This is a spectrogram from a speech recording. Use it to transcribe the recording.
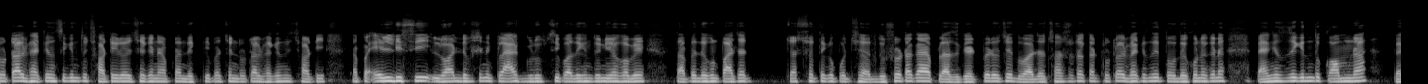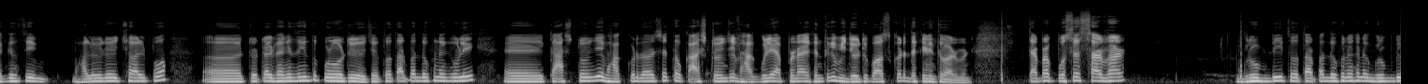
টোটাল ভ্যাকেন্সি কিন্তু ছটি রয়েছে এখানে আপনারা দেখতে পাচ্ছেন টোটাল ভ্যাকেন্সি ছটি। তারপর এলডিসি লোয়ার ডিভিশনে ক্লার্ক গ্রুপ সি পদে কিন্তু নিয়োগ হবে। তারপরে দেখুন পাঁচ হাজার চারশো থেকে পঁচিশ হাজার দুশো টাকা প্লাস গ্রেড পে রয়েছে দু হাজার ছশো টাকা টোটাল ভ্যাকেন্সি তো দেখুন এখানে ভ্যাকেন্সি কিন্তু কম না ভ্যাকেন্সি ভালোই রয়েছে অল্প টোটাল ভ্যাকেন্সি কিন্তু পনেরোটি রয়েছে। তো তারপর দেখুন এগুলি কাস্ট অনুযায়ী ভাগ করে দেওয়া হচ্ছে তো কাস্ট অনুযায়ী ভাগগুলি আপনারা এখান থেকে ভিডিওটি পজ করে দেখে নিতে পারবেন। তারপর প্রসেস সার্ভার গ্রুপ ডি তো তারপর দেখুন এখানে গ্রুপ ডি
